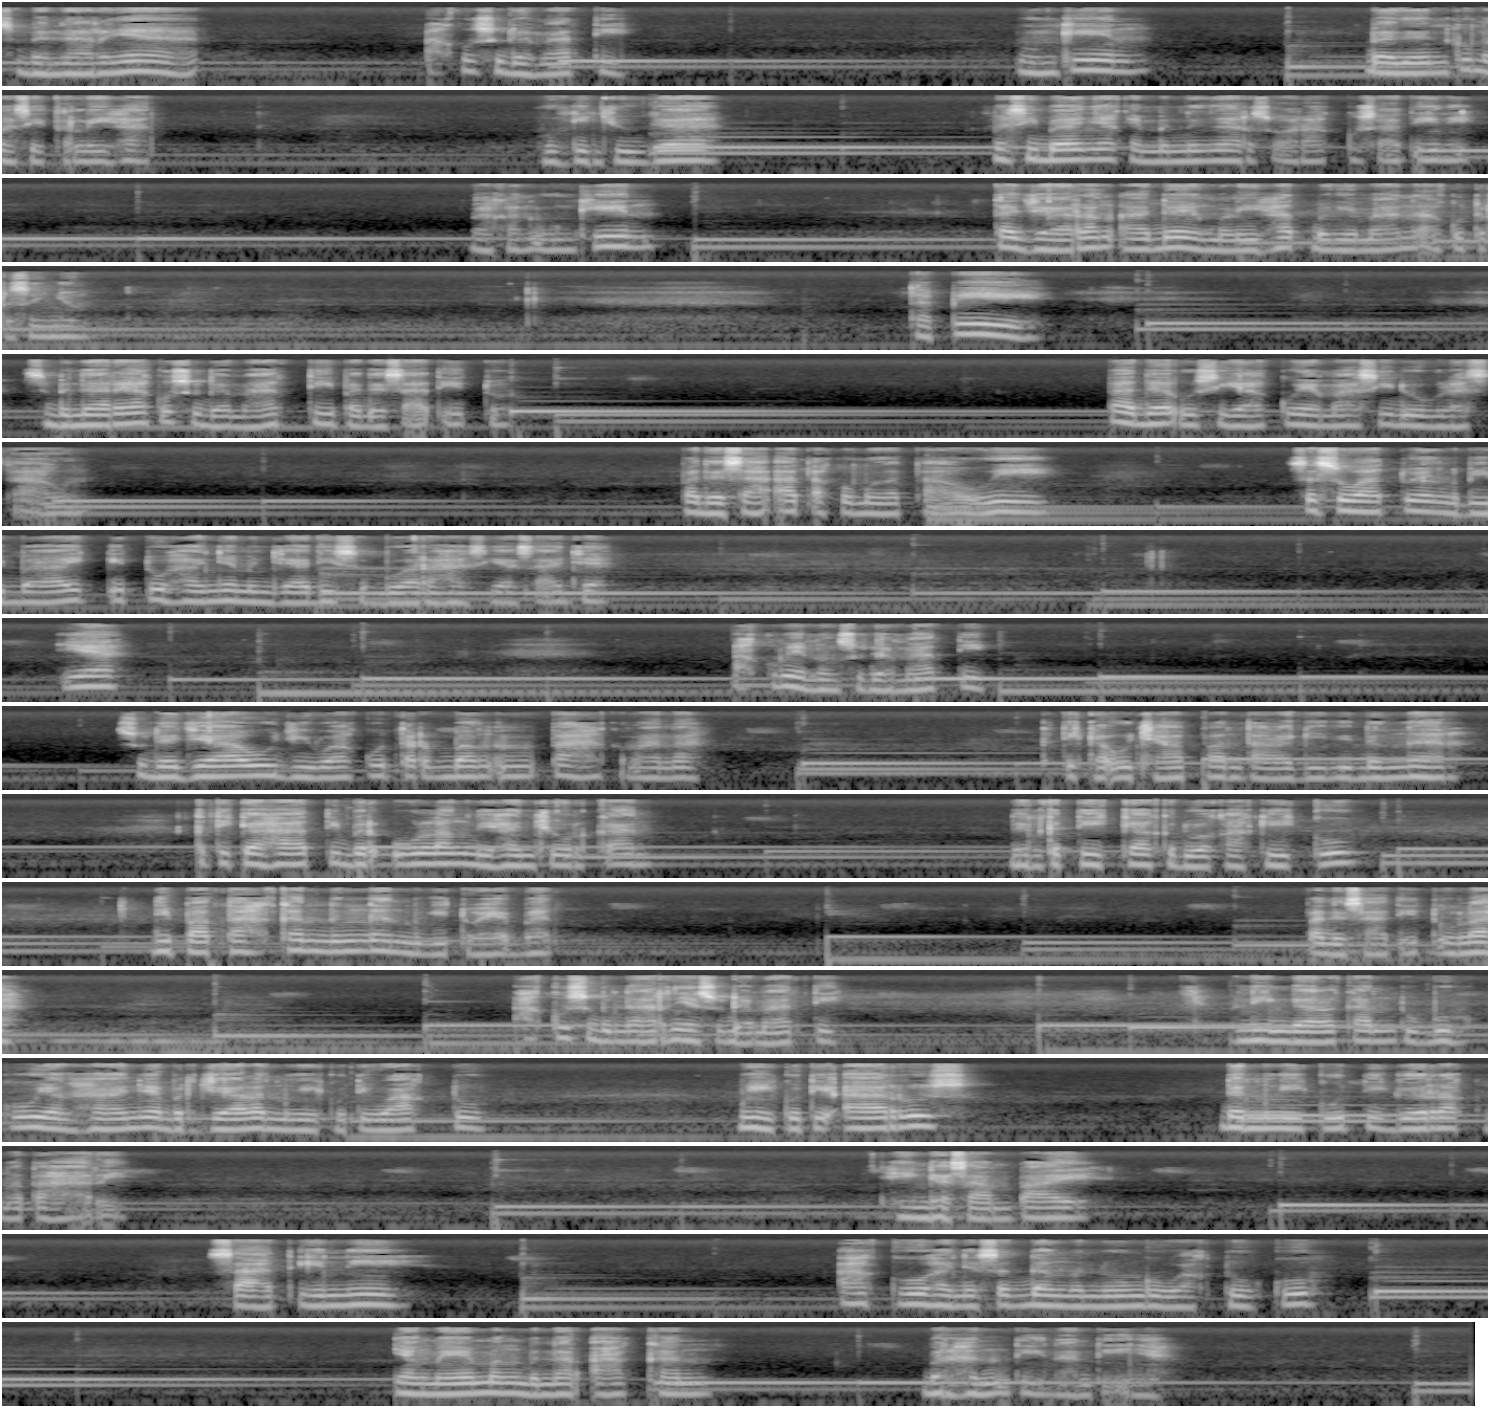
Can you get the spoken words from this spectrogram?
Sebenarnya aku sudah mati. Mungkin badanku masih terlihat. Mungkin juga masih banyak yang mendengar suaraku saat ini. Bahkan mungkin tak jarang ada yang melihat bagaimana aku tersenyum. Tapi Sebenarnya aku sudah mati pada saat itu. Pada usiaku yang masih 12 tahun. Pada saat aku mengetahui sesuatu yang lebih baik itu hanya menjadi sebuah rahasia saja. Ya, aku memang sudah mati. Sudah jauh jiwaku terbang entah ke mana. Ketika ucapan tak lagi didengar. Ketika hati berulang dihancurkan. Dan ketika kedua kakiku dipatahkan dengan begitu hebat. Pada saat itulah aku sebenarnya sudah mati meninggalkan tubuhku yang hanya berjalan mengikuti waktu, mengikuti arus, dan mengikuti gerak matahari. Hingga sampai saat ini, aku hanya sedang menunggu waktuku yang memang benar akan berhenti nantinya. thank you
